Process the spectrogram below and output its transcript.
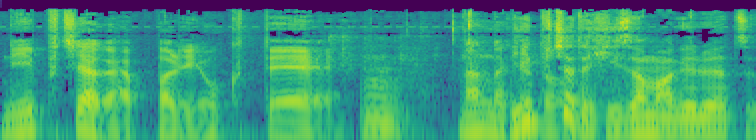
リープチェアがやっぱり良くて、うん、なんだけど。リープチェアって膝曲げるやつ？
